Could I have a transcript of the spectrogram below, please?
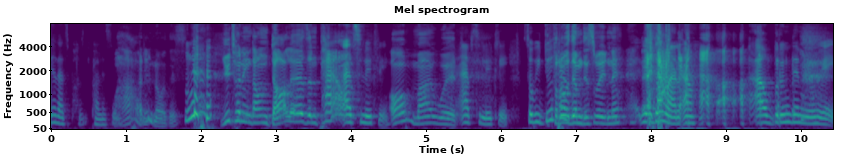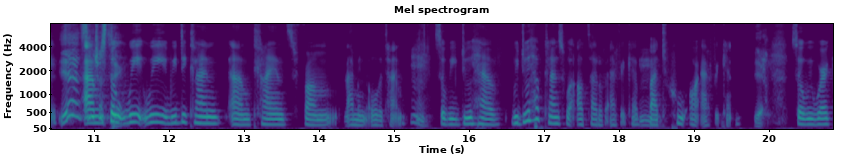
yeah, that's pos- policy. Wow, I didn't know this. you turning down dollars and pounds? Absolutely. Oh my word! Absolutely. So we do Throw have, them this way, ne? Yeah, don't worry. I'll bring them your way. yeah, um, so we we we decline um, clients from I mean all the time. Hmm. So we do have we do have clients who are outside of Africa, Hmm. but who are African. Yeah. So we work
